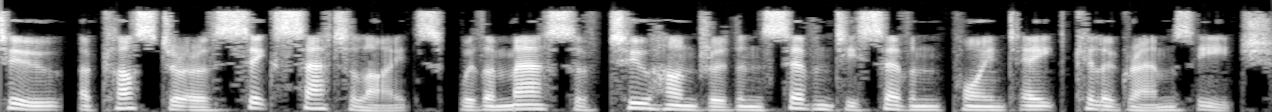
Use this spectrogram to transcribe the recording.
2, a cluster of six satellites, with a mass of 277.8 kg each.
